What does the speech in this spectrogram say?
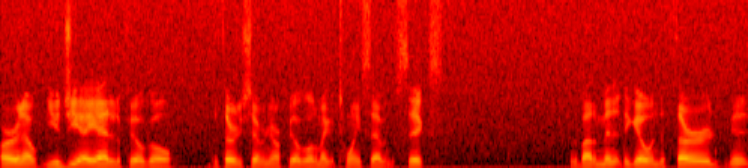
or no, UGA added a field goal, the 37-yard field goal to make it 27 to six. with about a minute to go in the third. It,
